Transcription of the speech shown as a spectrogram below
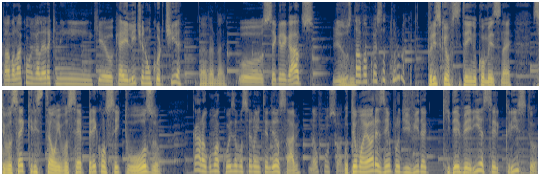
Tava lá com a galera que nem que, que a elite não curtia, É verdade. os segregados. Jesus Uhum. tava com essa turma, cara. Por isso que eu citei no começo, né? Se você é cristão e você é preconceituoso, cara, alguma coisa você não entendeu, sabe? Não funciona. O teu maior exemplo de vida que deveria ser Cristo,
